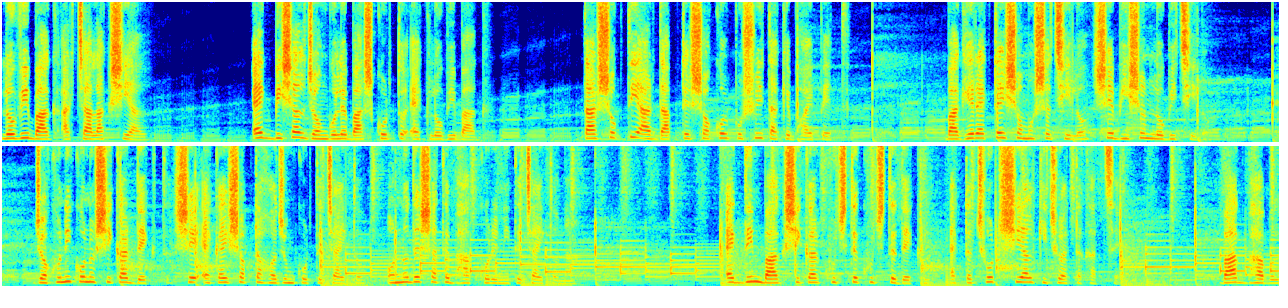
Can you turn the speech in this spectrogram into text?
লোভী বাঘ আর চালাক শিয়াল। এক বিশাল জঙ্গলে বাস করত এক লোভী বাঘ তার শক্তি আর দাপ্তের সকল পশুই তাকে ভয় পেত। বাঘের একটাই সমস্যা ছিল, সে ভীষণ লোভী ছিল। যখনই কোনো শিকার দেখত, সে একাই সবটা হজম করতে চাইত, অন্যদের সাথে ভাগ করে নিতে চাইত না। একদিন বাঘ শিকার খুঁজতে খুঁজতে দেখল, একটা ছোট শিয়াল কিছু একটা খাচ্ছে। বাঘ ভাবল,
